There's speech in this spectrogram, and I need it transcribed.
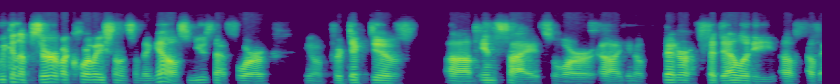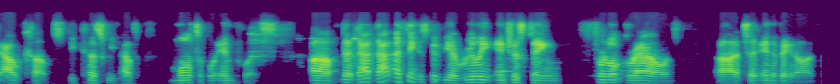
we can observe a correlation on something else and use that for you know predictive um, insights or uh, you know better fidelity of, of outcomes because we have multiple inputs. Uh, that, that that I think is going to be a really interesting fertile ground uh, to innovate on.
